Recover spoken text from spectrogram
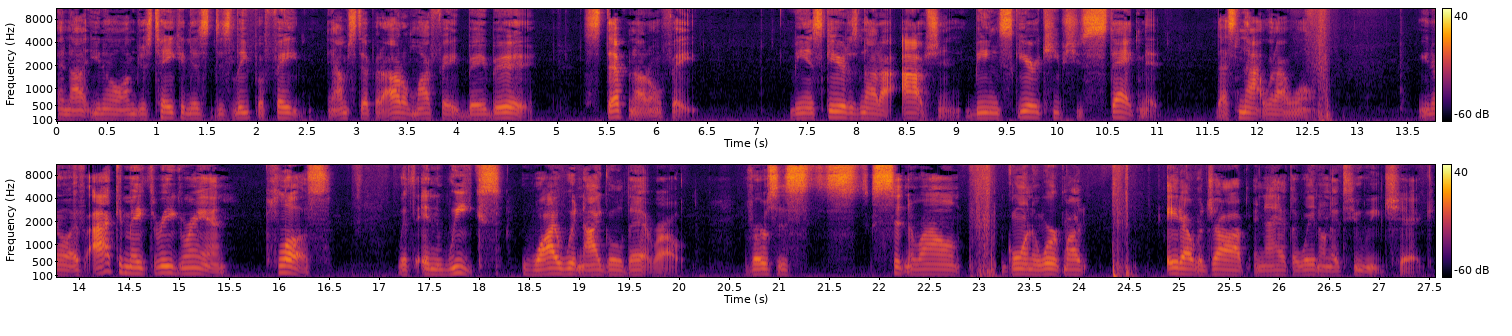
And I, you know, I'm just taking this this leap of faith. I'm stepping out on my faith, baby. Stepping out on faith. Being scared is not an option. Being scared keeps you stagnant. That's not what I want. You know, if I can make three grand plus within weeks, why wouldn't I go that route versus sitting around going to work my eight hour job and I have to wait on a two week check?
